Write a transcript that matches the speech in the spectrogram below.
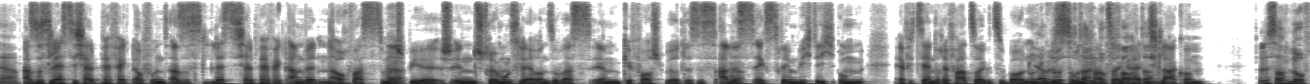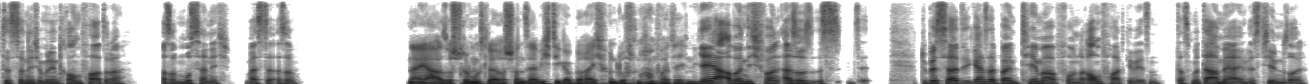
Ja. Also es lässt sich halt perfekt auf uns, also es lässt sich halt perfekt anwenden, auch was zum ja. Beispiel in Strömungslehre und sowas ähm, geforscht wird. Das ist alles ja. extrem wichtig, um effizientere Fahrzeuge zu bauen und du wirst ohne Fahrzeuge Luftfahrt halt nicht dann. klarkommen. Das ist auch Luft, das ist ja nicht unbedingt Raumfahrt, oder? Also muss ja nicht, weißt du, also. Naja, also Strömungslehre ist schon ein sehr wichtiger Bereich von Luft- und Raumfahrttechnik. Ja, ja, aber nicht von, also ist, du bist ja die ganze Zeit beim Thema von Raumfahrt gewesen, dass man da mehr investieren soll.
